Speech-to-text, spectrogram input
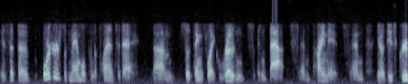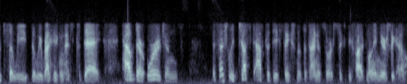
is that the orders of mammals on the planet today, um, so things like rodents and bats and primates and you know these groups that we that we recognize today have their origins essentially just after the extinction of the dinosaurs 65 million years ago,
